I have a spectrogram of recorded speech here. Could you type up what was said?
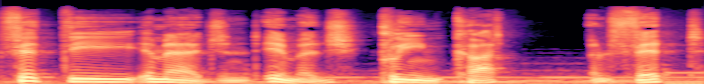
fit the imagined image, clean cut and fit.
